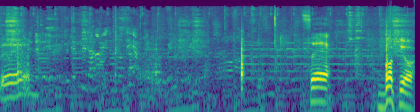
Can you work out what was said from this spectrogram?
Це... Це допіо.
